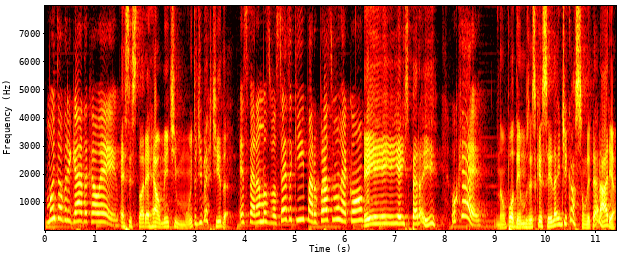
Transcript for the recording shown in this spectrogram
Muito obrigada, Cauê. Essa história é realmente muito divertida. Esperamos vocês aqui para o próximo reconto. Ei, ei, ei, ei, ei, espera aí. O quê? Não podemos esquecer da indicação literária.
